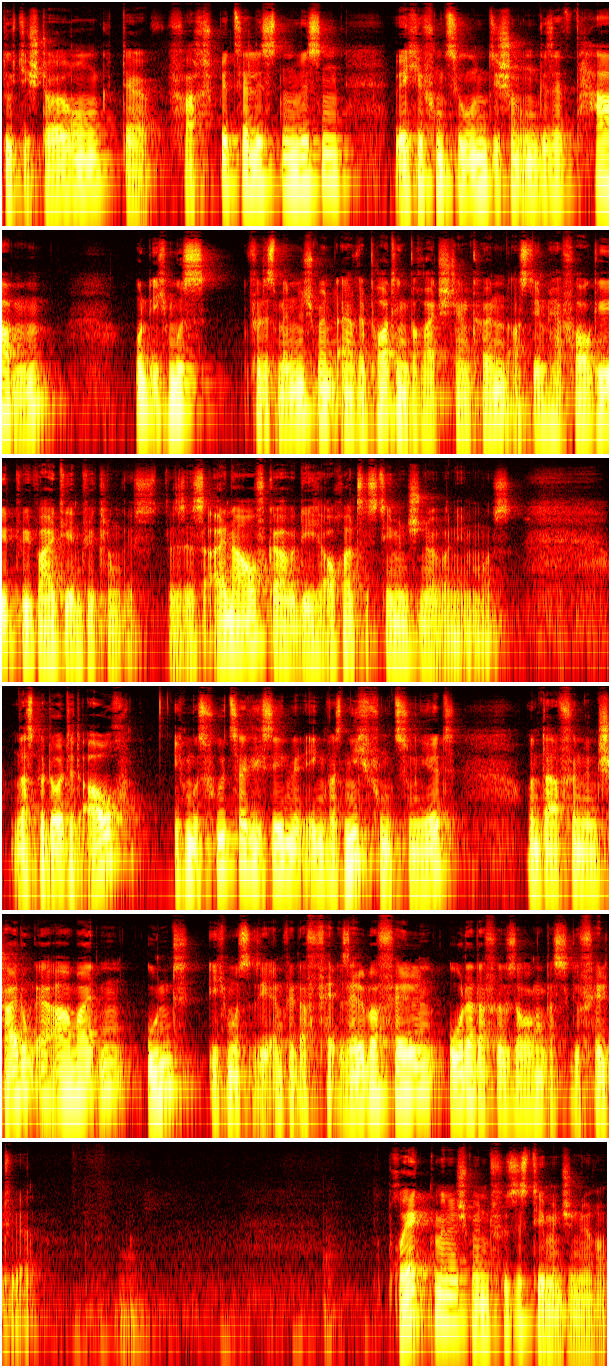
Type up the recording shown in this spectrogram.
durch die Steuerung der Fachspezialisten wissen, welche Funktionen sie schon umgesetzt haben und ich muss für das Management ein Reporting bereitstellen können, aus dem hervorgeht, wie weit die Entwicklung ist. Das ist eine Aufgabe, die ich auch als Systemingenieur übernehmen muss. Und das bedeutet auch, ich muss frühzeitig sehen, wenn irgendwas nicht funktioniert und dafür eine Entscheidung erarbeiten und ich muss sie entweder selber fällen oder dafür sorgen, dass sie gefällt werden. Projektmanagement für Systemingenieure.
